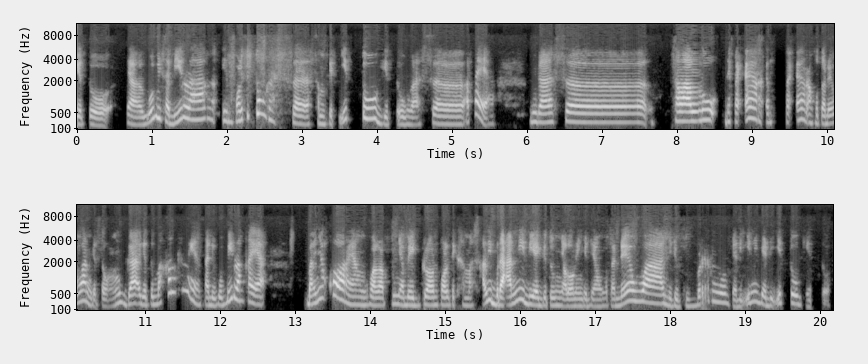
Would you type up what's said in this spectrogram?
gitu ya gue bisa bilang ilmu politik tuh nggak sesempit itu gitu. Nggak se apa ya nggak se selalu DPR, MPR, anggota dewan gitu. Enggak gitu. Bahkan kan yang tadi gue bilang kayak banyak kok orang yang gak punya background politik sama sekali berani dia gitu nyalonin jadi anggota dewa, jadi gubernur, jadi ini, jadi itu gitu.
